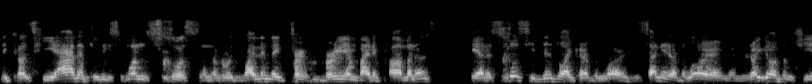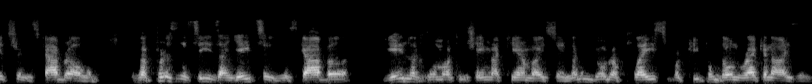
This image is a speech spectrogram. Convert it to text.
because he had at least one schus. In other words, why didn't they bury him by the commoners? He had a schus, he did like Rabbi Lord. The son of Rabbi Lord. If a person sees on Yitzhak Miskabra, let him go to a place where people don't recognize him.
